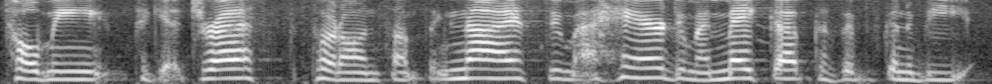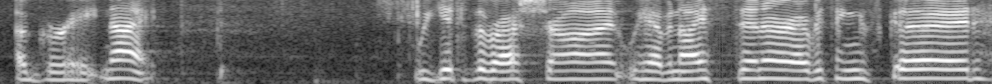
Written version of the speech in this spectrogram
told me to get dressed, put on something nice, do my hair, do my makeup, because it was going to be a great night we get to the restaurant, we have a nice dinner, everything's good,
